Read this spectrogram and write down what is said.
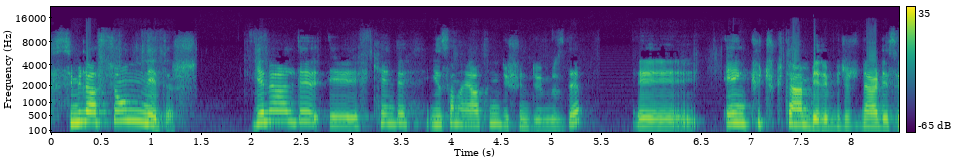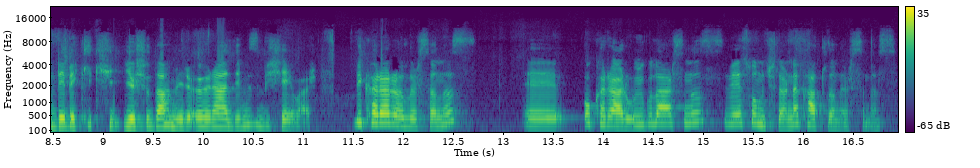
simülasyon nedir? Genelde e, kendi insan hayatını düşündüğümüzde e, en küçükten beri bir neredeyse bebeklik yaşından beri öğrendiğimiz bir şey var. Bir karar alırsanız e, o kararı uygularsınız ve sonuçlarına katlanırsınız.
